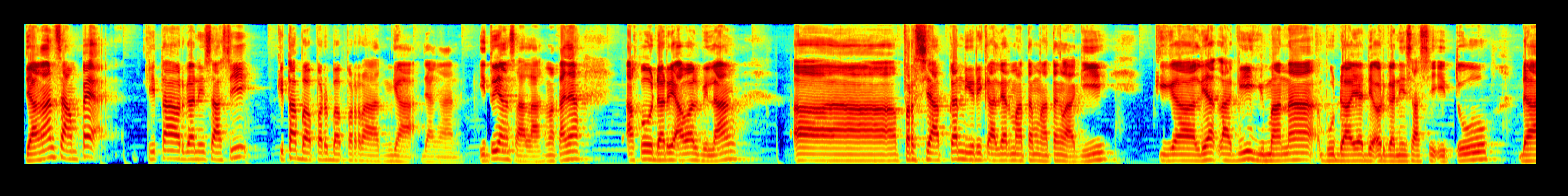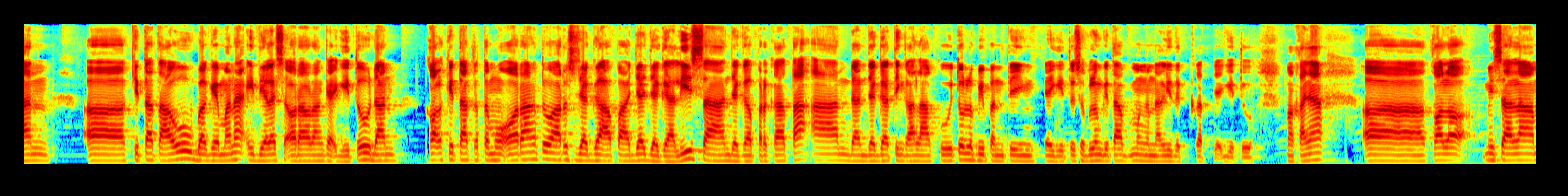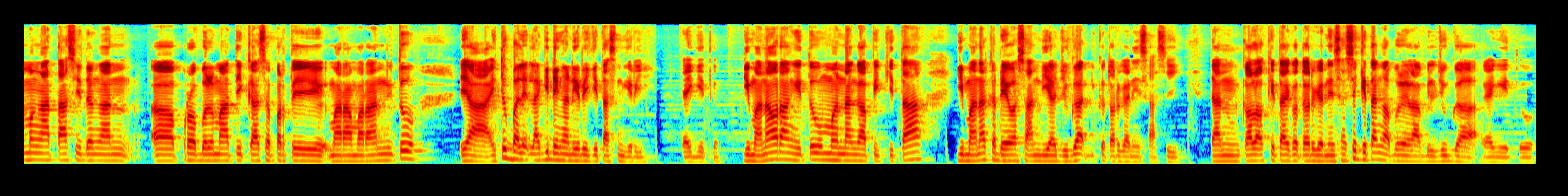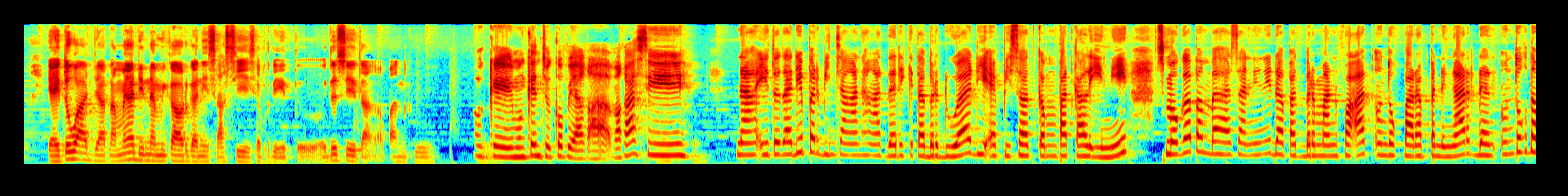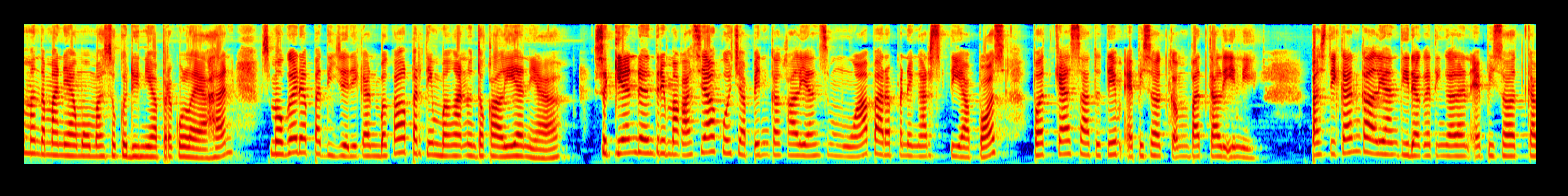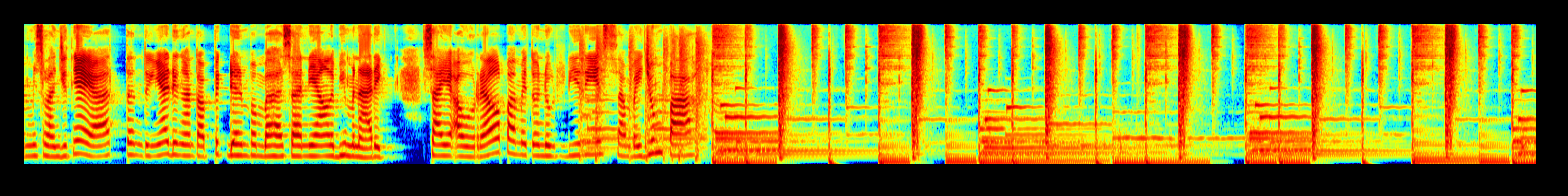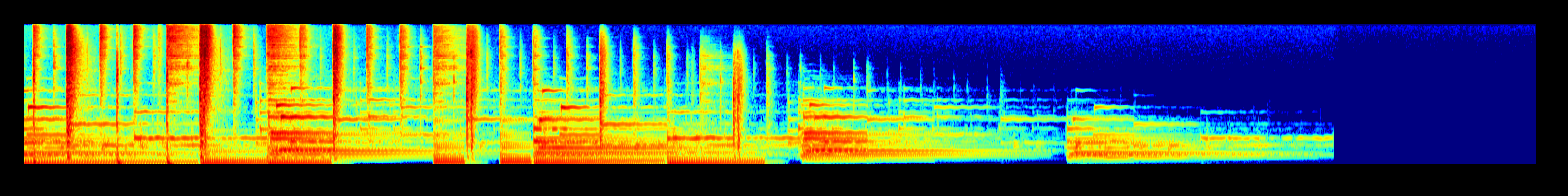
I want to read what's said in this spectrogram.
Jangan sampai kita organisasi kita baper-baperan nggak jangan. Itu yang salah. Makanya aku dari awal bilang eh, persiapkan diri kalian matang-matang lagi. Kita lihat lagi gimana budaya di organisasi itu dan eh, kita tahu bagaimana idealis orang-orang kayak gitu dan kalau kita ketemu orang tuh harus jaga apa aja? Jaga lisan jaga perkataan dan jaga tingkah laku itu lebih penting kayak gitu sebelum kita mengenali dekat kayak gitu. Makanya eh, kalau misalnya mengatasi dengan eh, problematika seperti marah-marahan itu ya itu balik lagi dengan diri kita sendiri kayak gitu gimana orang itu menanggapi kita gimana kedewasaan dia juga ikut organisasi dan kalau kita ikut organisasi kita nggak boleh labil juga kayak gitu ya itu wajar namanya dinamika organisasi seperti itu itu sih tanggapanku Oke, mungkin cukup ya kak. Makasih. Nah, itu tadi perbincangan hangat dari kita berdua di episode keempat kali ini. Semoga pembahasan ini dapat bermanfaat untuk para pendengar dan untuk teman-teman yang mau masuk ke dunia perkuliahan. Semoga dapat dijadikan bekal pertimbangan untuk kalian ya. Sekian dan terima kasih aku ucapin ke kalian semua para pendengar setia pos podcast satu tim episode keempat kali ini. Pastikan kalian tidak ketinggalan episode kami selanjutnya ya, tentunya dengan topik dan pembahasan yang lebih menarik. Saya Aurel, pamit undur diri, sampai jumpa.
